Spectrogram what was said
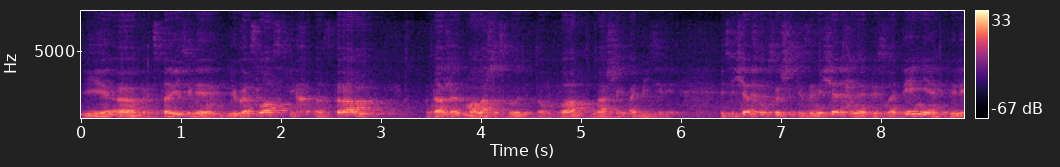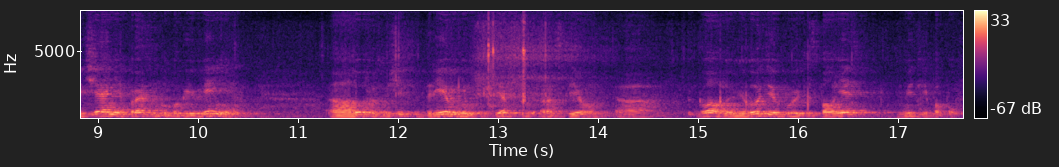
И э, представители югославских э, стран даже монашествуют в нашей обители. И сейчас вы услышите замечательное песнопение, величание празднику Богоявления. Э, оно прозвучит древним сербским распевом. Э, главную мелодию будет исполнять Дмитрий Попов.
